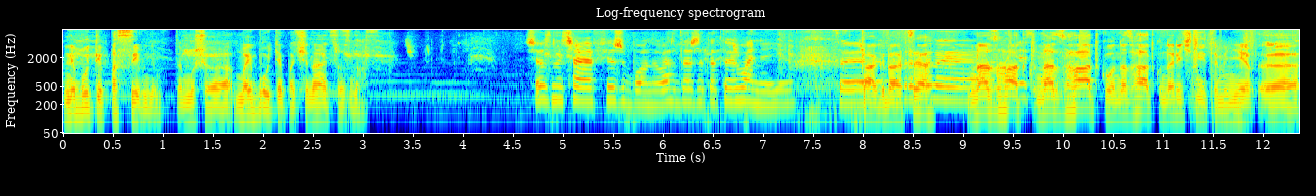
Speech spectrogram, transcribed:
Не бути пасивним, тому що майбутнє починається з нас. Що означає фішбон? У вас навіть татуювання є. Це Так, да, це На в згад, на згадку, на згадку на річницю мені е,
